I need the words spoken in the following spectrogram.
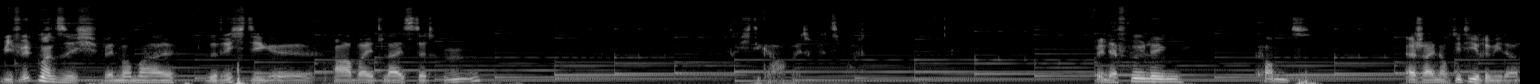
Wie fühlt man sich, wenn man mal richtige Arbeit leistet? Hm? Richtige Arbeit, Witzbold. Wenn der Frühling kommt, erscheinen auch die Tiere wieder.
